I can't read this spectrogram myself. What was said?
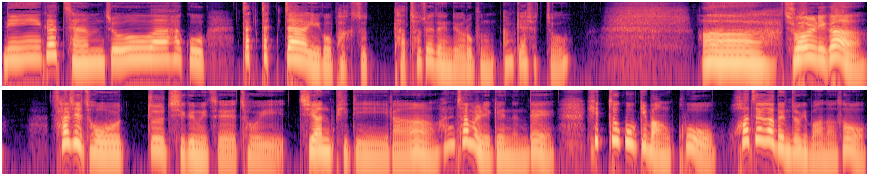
네가 참 좋아하고 짝짝짝 이거 박수 다 쳐줘야 되는데 여러분 함께 하셨죠? 아, 주얼리가 사실 저도 지금 이제 저희 지안 PD랑 한참을 얘기했는데 히트곡이 많고 화제가 된 적이 많아서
